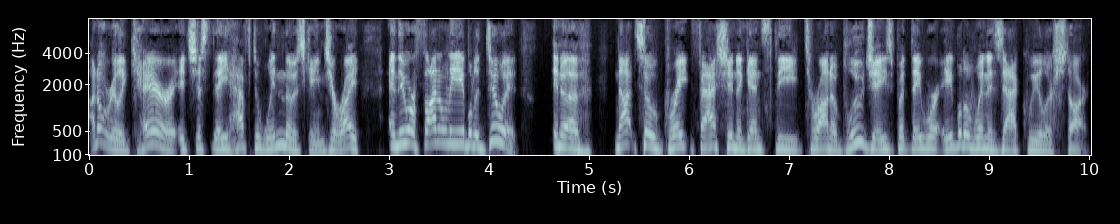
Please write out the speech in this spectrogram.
I don't really care. It's just they have to win those games. You're right. And they were finally able to do it in a not so great fashion against the Toronto Blue Jays, but they were able to win a Zack Wheeler start.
